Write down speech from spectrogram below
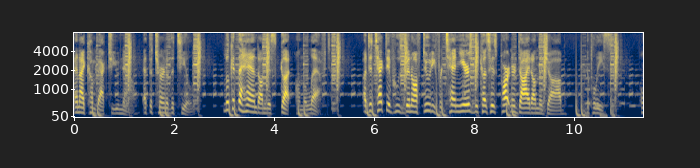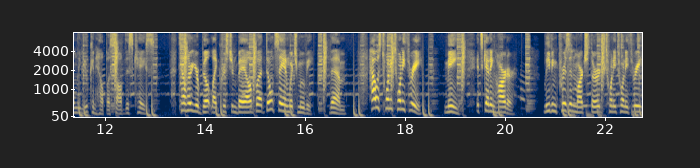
and I come back to you now at the turn of the teal. Look at the hand on this gut on the left. A detective who's been off duty for 10 years because his partner died on the job. The police. Only you can help us solve this case. Tell her you're built like Christian Bale, but don't say in which movie. Them. How is 2023? Me. It's getting harder. Leaving prison March 3rd, 2023.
